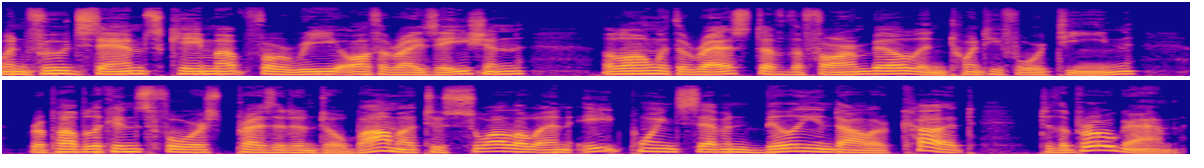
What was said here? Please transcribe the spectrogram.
When food stamps came up for reauthorization, along with the rest of the Farm Bill in 2014, Republicans forced President Obama to swallow an $8.7 billion cut to the program,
